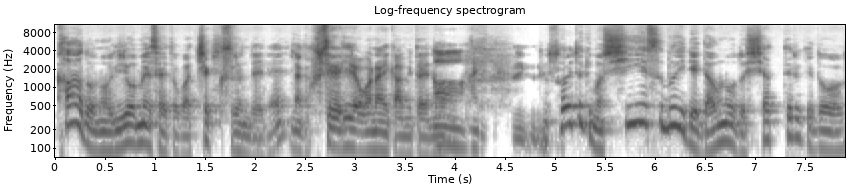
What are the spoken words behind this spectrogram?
カードの利用明細とかチェックするんだよね。なんか不正利用がないかみたいな。ああ、はい。はいはいそういう時も CSV でダウンロードしちゃってるけど、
